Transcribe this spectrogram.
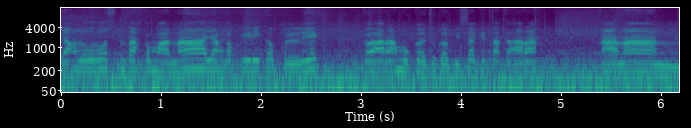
yang lurus entah ke mana yang ke kiri ke belik ke arah moga juga bisa kita ke arah kanan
